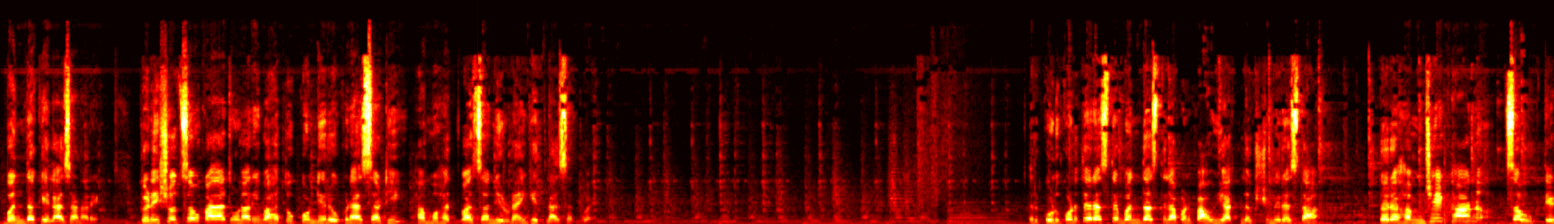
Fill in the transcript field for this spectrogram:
बंद केला जाणार आहे. गणेशोत्सव काळात होणारी वाहतूक कोंडी रोखण्यासाठी हा महत्त्वाचा निर्णय घेतला जातोय. तर कोणकोणते रस्ते बंद असतील आपण पाहूयात. लक्ष्मी रस्ता तर हमजे खान चौक ते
